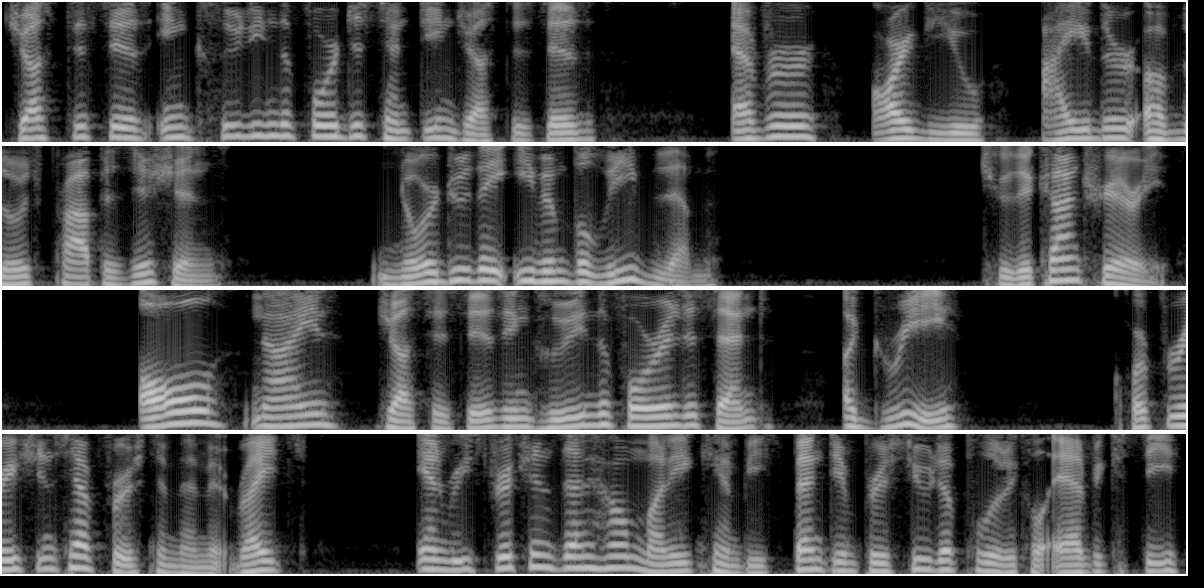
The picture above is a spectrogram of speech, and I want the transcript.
justices, including the four dissenting justices, ever argue either of those propositions, nor do they even believe them. To the contrary, all nine justices, including the four in dissent, agree corporations have First Amendment rights, and restrictions on how money can be spent in pursuit of political advocacy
